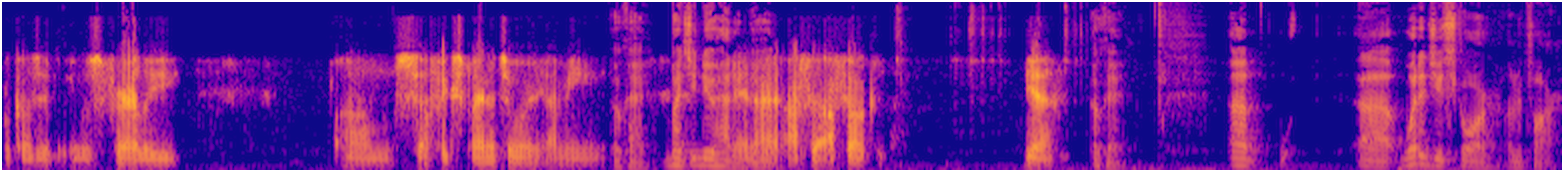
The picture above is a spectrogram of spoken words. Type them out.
because it, it was fairly um, self-explanatory. I mean, Okay, but you knew how to and do it. I, I felt, I felt, yeah. Okay. Um, uh, what did you score on FAR?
